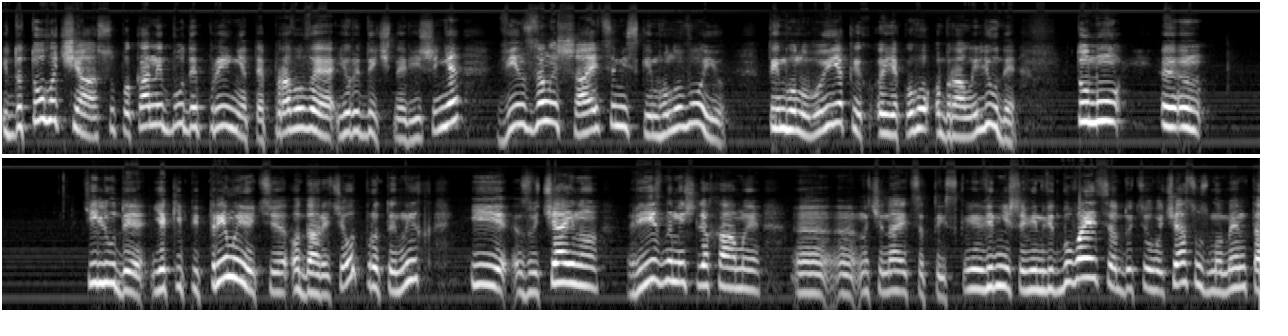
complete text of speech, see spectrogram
І до того часу, поки не буде прийняте правове юридичне рішення, він залишається міським головою, тим головою, яких, якого обрали люди. Тому е, е, ті люди, які підтримують е, Одарича, от проти них і, звичайно, різними шляхами е, е, починається тиск. Він, вірніше, він відбувається до цього часу з моменту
